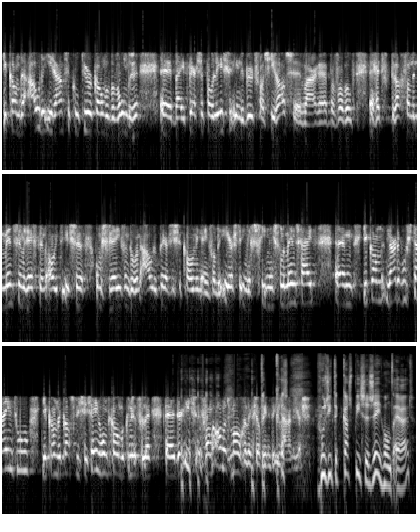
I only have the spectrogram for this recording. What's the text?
Je kan de oude Iraanse cultuur komen bewonderen uh, bij Persepolis in de buurt van Shiraz, uh, waar uh, bijvoorbeeld het verdrag van de mensenrechten ooit is omschreven door een oude Perzische koning, een van de eerste in de geschiedenis van de mensheid. Um, je kan naar de woestijn toe, je kan de Kaspische zeehond komen knuffelen. Uh, er is van alles mogelijk, zo vinden de Iraniërs. Hoe ziet de Kaspische zeehond eruit?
